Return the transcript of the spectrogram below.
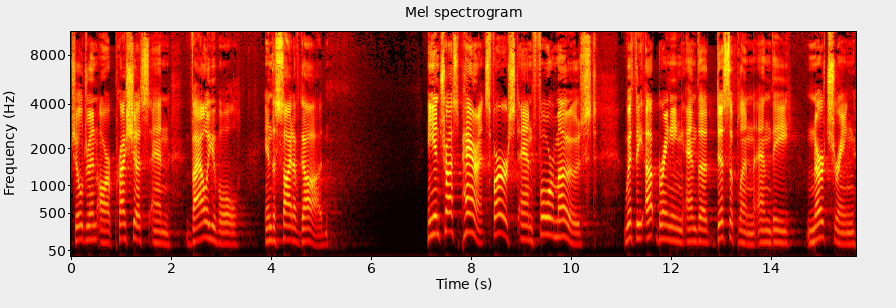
Children are precious and valuable in the sight of God. He entrusts parents first and foremost with the upbringing and the discipline and the nurturing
